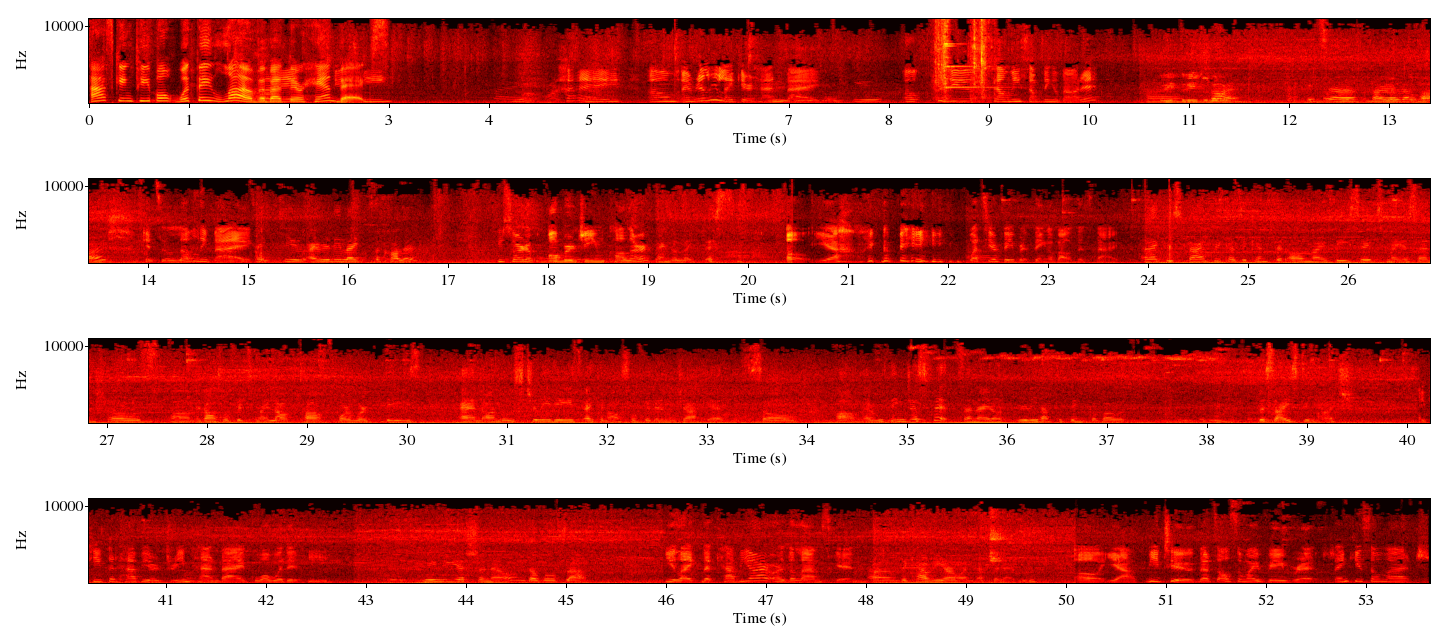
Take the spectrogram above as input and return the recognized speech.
asking people what they love about their handbags. me. Hi. Um, I really like your handbag. Thank you. Oh, could you tell me something about it? Um, sure. It's a Fauré Le Page. It's a lovely bag. Thank you. I really like the color. You sort of aubergine color. Kind of like this. Yeah, like the paint. What's your favorite thing about this bag? I like this bag because it can fit all my basics, my essentials. Um, it also fits my laptop for work days. And on those chilly days, I can also fit in a jacket. So um, everything just fits and I don't really have to think about the size too much. If you could have your dream handbag, what would it be? Maybe a Chanel double flap. You like the caviar or the lambskin? Uh, the caviar one, definitely. Oh yeah, me too. That's also my favorite. Thank you so much.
